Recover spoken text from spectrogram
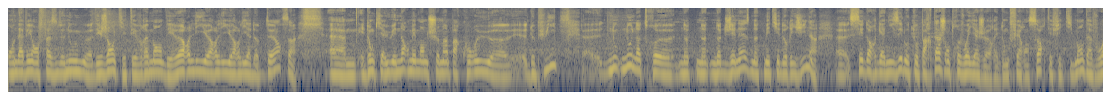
on, avait en face de nous des gens qui étaient vraiment des early, early, early adopters. et donc, il y a eu énormément de chemin parcouru depuis. nous, nous notre, notre, notre, notre, genèse, notre métier d'origine, c'est d'organiser l'autopartage entre voyageurs et donc faire en sorte, effectivement, d'avoir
